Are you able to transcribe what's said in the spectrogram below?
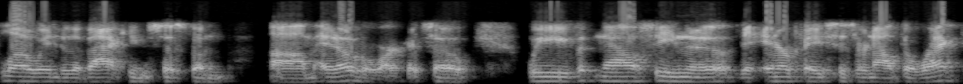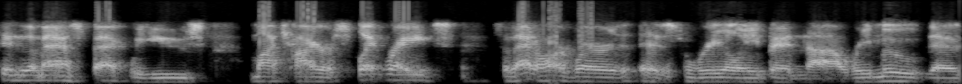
flow into the vacuum system um, and overwork it. So we've now seen the, the interfaces are now direct into the mass spec. We use much higher split rates. So that hardware has really been uh, removed as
